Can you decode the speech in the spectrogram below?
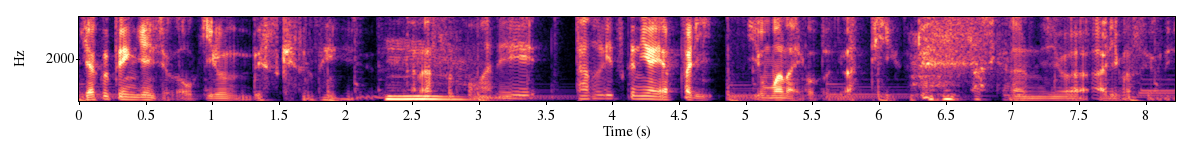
逆転現象が起きるんですけどね。うんただそこまでたどり着くにはやっぱり読まないことにはっていう。感じはありますよね。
